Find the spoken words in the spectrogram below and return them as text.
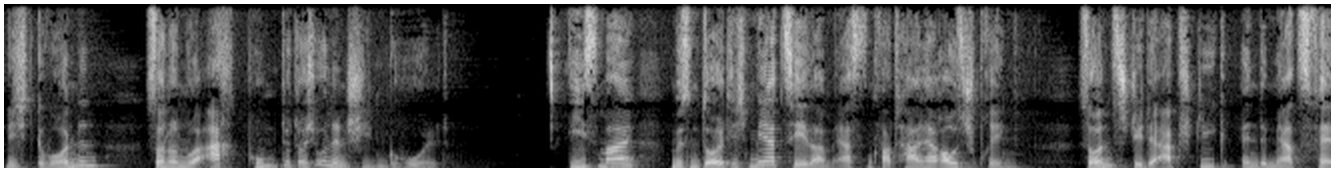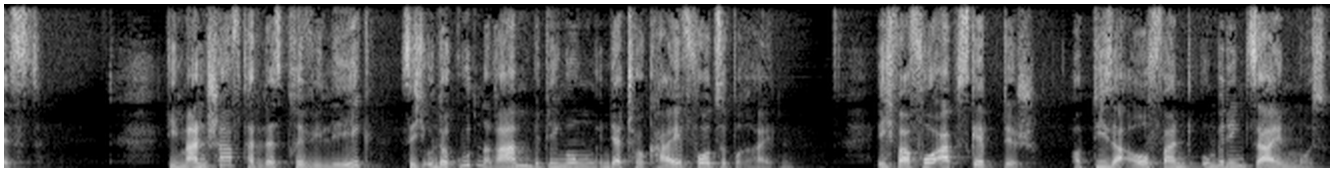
nicht gewonnen sondern nur acht Punkte durch Unentschieden geholt. Diesmal müssen deutlich mehr Zähler im ersten Quartal herausspringen, sonst steht der Abstieg Ende März fest. Die Mannschaft hatte das Privileg, sich unter guten Rahmenbedingungen in der Türkei vorzubereiten. Ich war vorab skeptisch, ob dieser Aufwand unbedingt sein muss.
